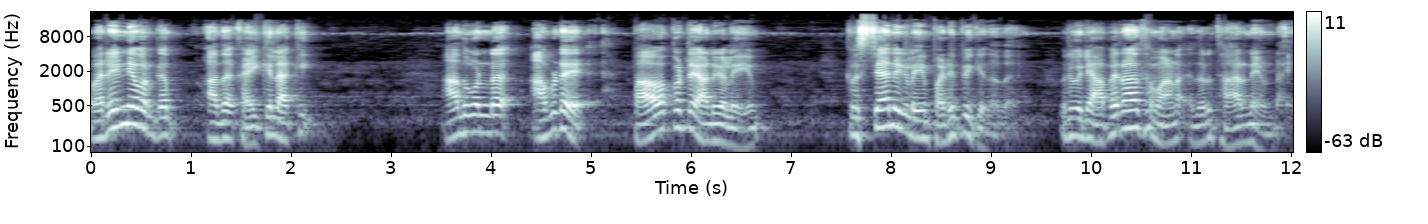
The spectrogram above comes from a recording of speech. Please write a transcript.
വരേണ്യവർഗം അത് കൈക്കലാക്കി. അതുകൊണ്ട് അവിടെ പാവപ്പെട്ട ആളുകളെയും ക്രിസ്ത്യാനികളെയും പഠിപ്പിക്കുന്നത് ഒരു വലിയ അപരാധമാണ് എന്നൊരു ധാരണയുണ്ടായി.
